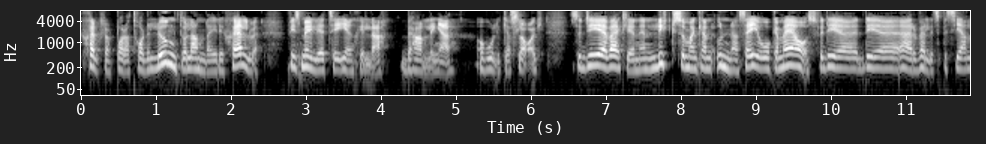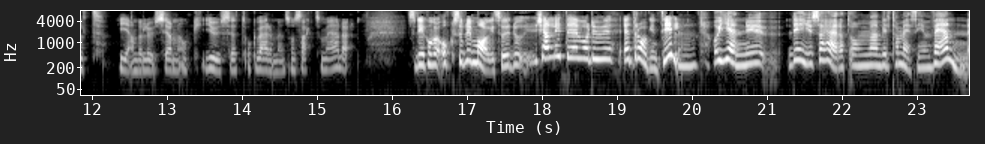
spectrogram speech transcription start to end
självklart bara ta det lugnt och landa i det själv. Det finns möjlighet till enskilda behandlingar av olika slag. Så det är verkligen en lyx som man kan unna sig och åka med oss, för det, det är väldigt speciellt i Andalusien och ljuset och värmen som sagt som är där. Så det kommer också bli magiskt, så du, känn lite vad du är dragen till. Och Jenny, det är ju så här att om man vill ta med sig en vän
